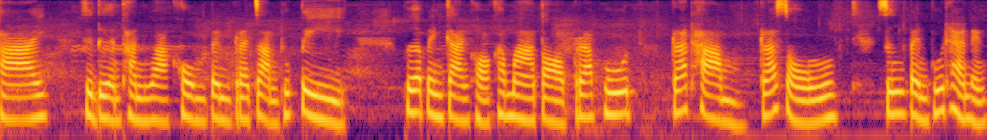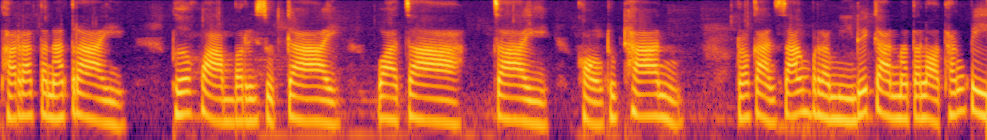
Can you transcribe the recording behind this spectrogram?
ท้าย คือเดือนธันวาคมเป็นประจำทุกปี เพื่อเป็นการขอขมาต่อพระพุทธ พระธรรม พระสงฆ์ซึ่งเป็นผู้แทนแห่งพระรัตนตรัย เพื่อความบริสุทธิ์กาย วาจา ใจ ของทุกท่าน เพราะการสร้างบารมีด้วยกันมาตลอดทั้งปี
